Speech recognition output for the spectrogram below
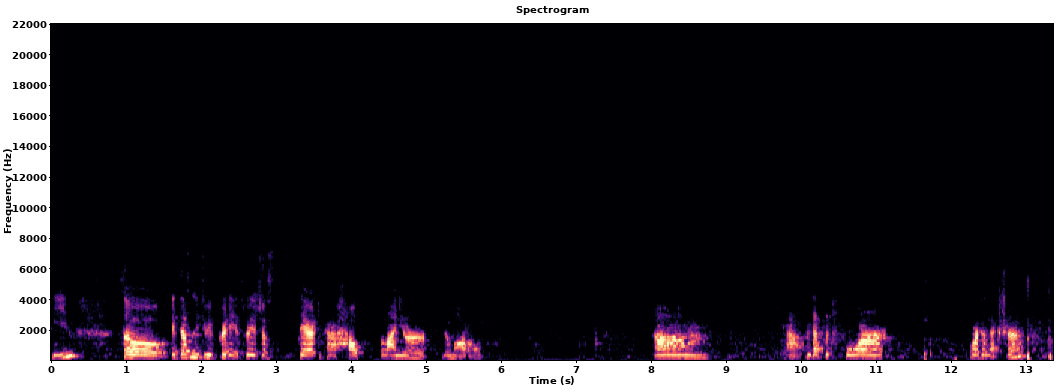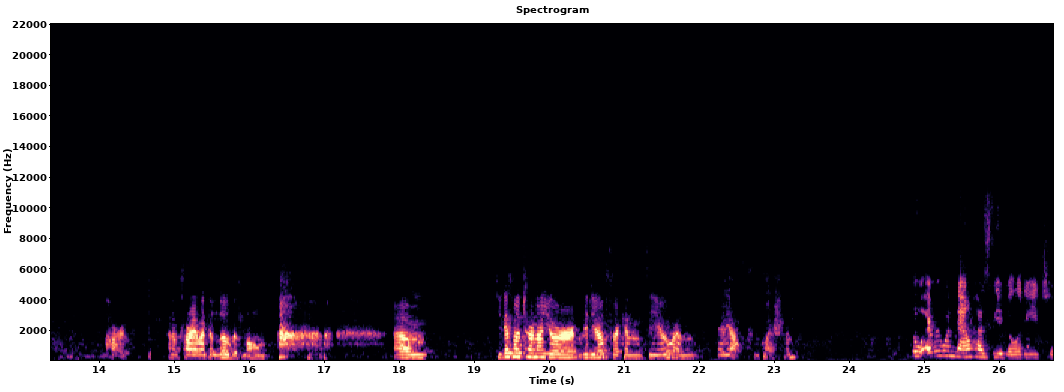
scene. So it doesn't need to be pretty. It's really just there to kind of help align your, your model. Um, yeah, and that's it for, for the lecture cards. And I'm sorry I went a little bit long. um, do you guys want to turn on your video so I can see you and maybe ask some questions? So everyone now has the ability to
